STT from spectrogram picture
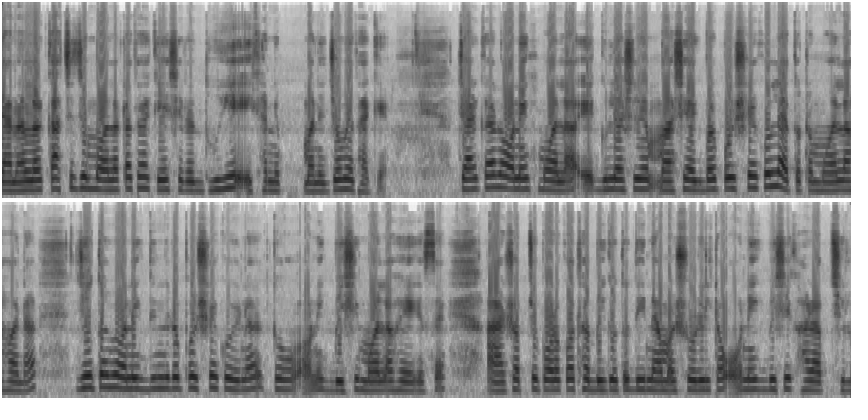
জানালার কাছে যে ময়লাটা থাকে, সেটা ধুয়ে এখানে মানে জমে থাকে। যার কারণে অনেক ময়লা, এগুলো আসলে মাসে একবার পরিষ্কার করলে এতটা ময়লা হয় না। যেহেতু আমি অনেক দিন ধরে পরিষ্কার করি না, তো অনেক বেশি ময়লা হয়ে গেছে। আর সবচেয়ে বড় কথা, বিগত দিনে আমার শরীরটা অনেক বেশি খারাপ ছিল।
